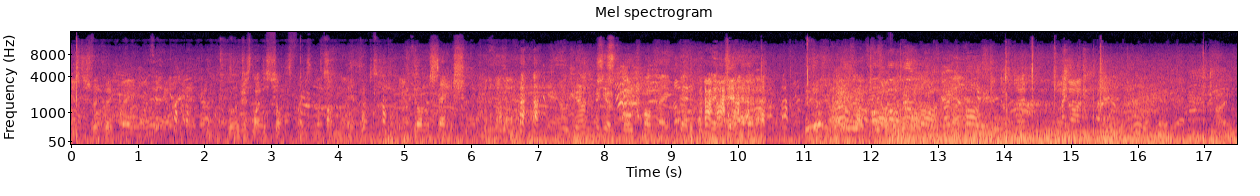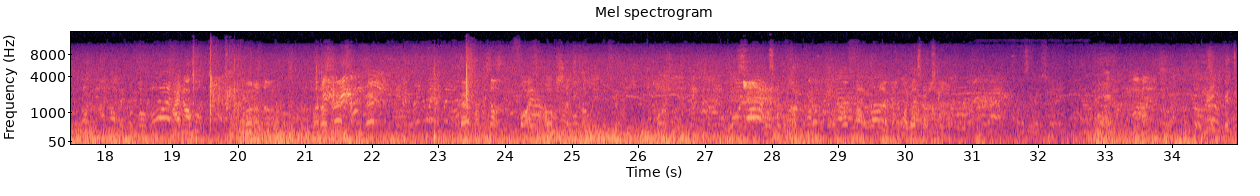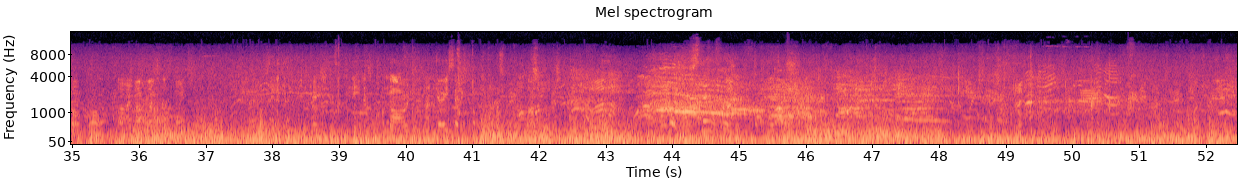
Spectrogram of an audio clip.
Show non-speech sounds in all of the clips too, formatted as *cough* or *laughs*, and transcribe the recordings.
just, for clickbait. Well, just like the shocked face in the thumbnail. *laughs* You're on the sex. You know the video George Bombay dead pit? *laughs* Five half Red, red top. See, look at the communications. You need this one. No, and Jay said it comes with experience.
